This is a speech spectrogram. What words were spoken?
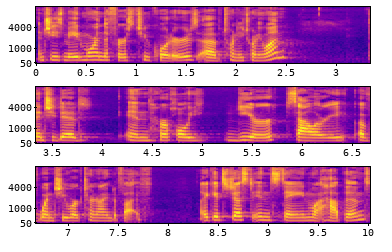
And she's made more in the first two quarters of 2021 than she did in her whole year salary of when she worked her nine to five. Like it's just insane what happened.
